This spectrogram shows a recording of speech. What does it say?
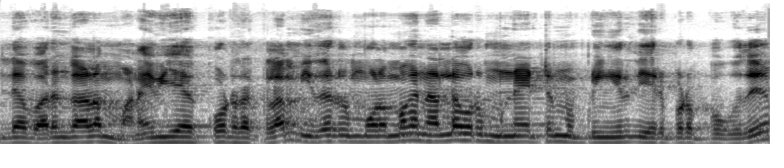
இல்லை வருங்காலம் மனைவியாக கூட இருக்கலாம். இவர்கள் மூலமாக நல்ல ஒரு முன்னேற்றம் அப்படிங்கிறது ஏற்பட போகுது.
